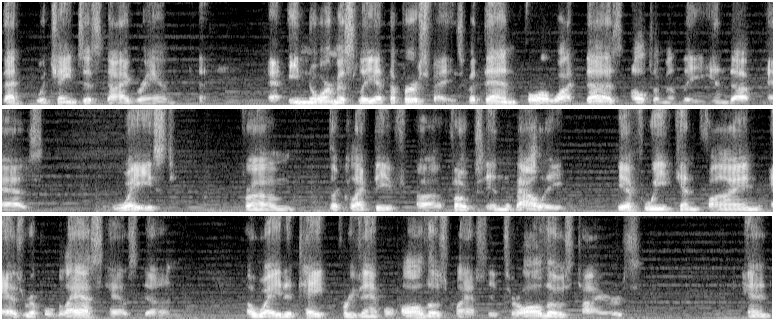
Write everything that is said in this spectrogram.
that would change this diagram enormously at the first phase. But then, for what does ultimately end up as waste from the collective uh, folks in the valley, if we can find, as Ripple Glass has done, a way to take, for example, all those plastics or all those tires and,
